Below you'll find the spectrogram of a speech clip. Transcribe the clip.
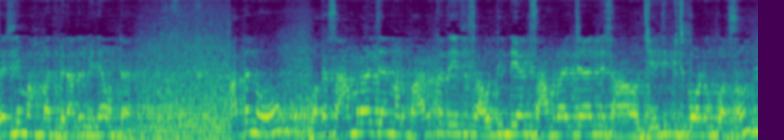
గజనీ మహమ్మద్ మీరు అందరూ వినే ఉంటారు. అతను ఒక సామ్రాజ్యాన్ని మన భారతదేశ సౌత్ ఇండియన్ సామ్రాజ్యాన్ని సా- చేజిక్కించుకోవడం కోసం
